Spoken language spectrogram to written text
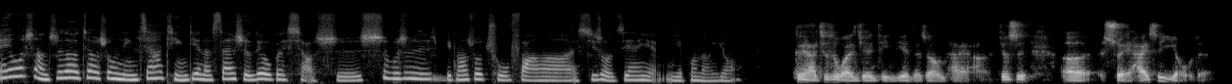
哎，我想知道教授，您家停电的三十六个小时，是不是比方说厨房啊、洗手间也也不能用？对啊，就是完全停电的状态啊，就是呃水还是有的，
